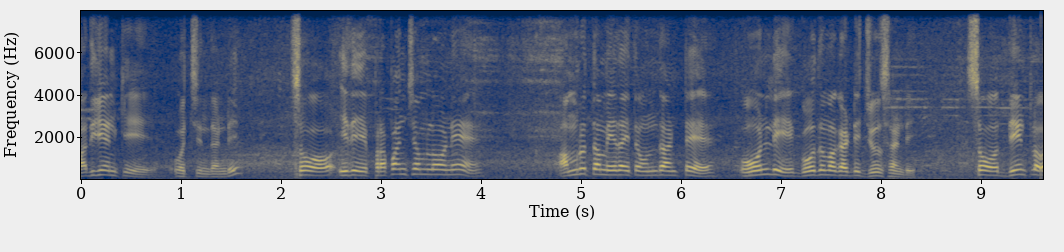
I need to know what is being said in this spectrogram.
పదిహేనుకి వచ్చిందండి. సో ఇది ప్రపంచంలోనే అమృతం ఏదైతే ఉందంటే ఓన్లీ గోధుమ గడ్డి జ్యూస్ అండి. సో దీంట్లో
